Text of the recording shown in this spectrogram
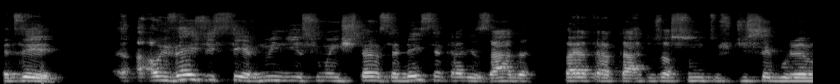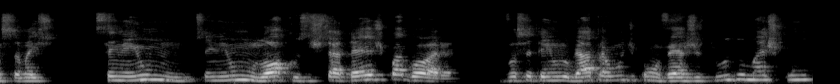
Quer dizer, ao invés de ser no início uma instância descentralizada para tratar dos assuntos de segurança, mas sem nenhum sem nenhum locus estratégico agora, você tem um lugar para onde converge tudo, mas com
